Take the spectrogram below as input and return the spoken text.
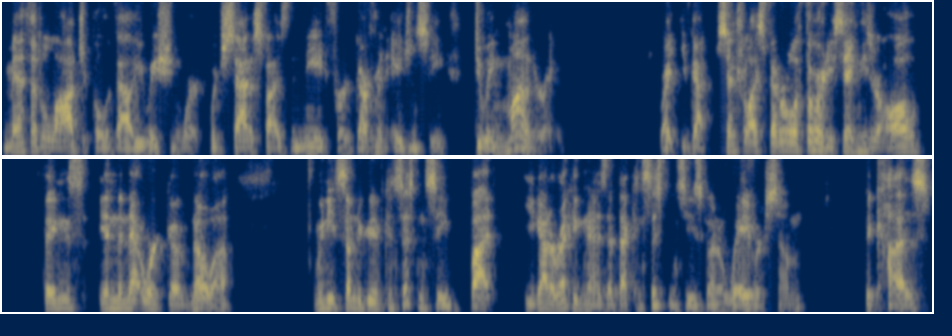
methodological evaluation work, which satisfies the need for a government agency doing monitoring. Right? You've got centralized federal authority saying these are all things in the network of NOAA. We need some degree of consistency, but you got to recognize that that consistency is going to waver some because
